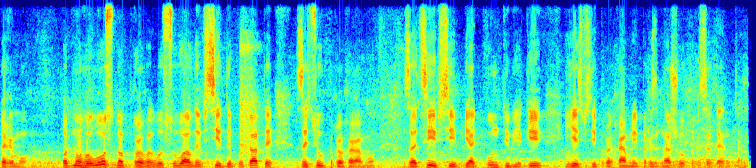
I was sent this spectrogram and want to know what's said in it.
перемоги. Одноголосно проголосували всі депутати за цю програму, за ці всі п'ять пунктів, які є в цій програмі нашого президента.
